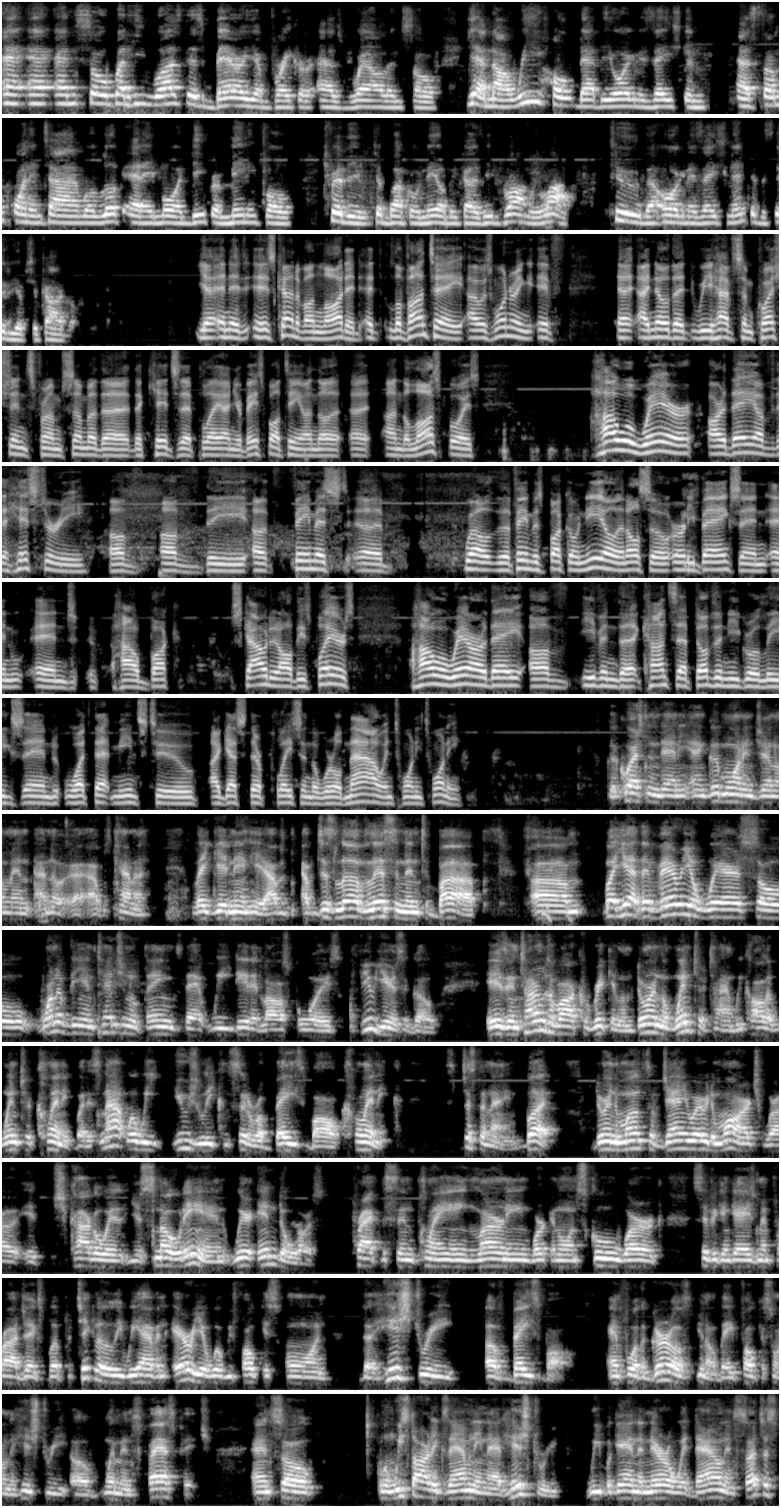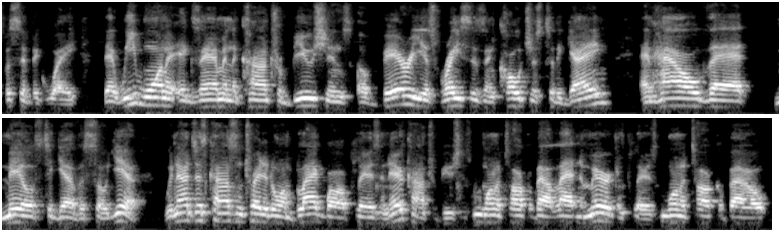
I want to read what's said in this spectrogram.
And, and, and, so, but he was this barrier breaker as well. And so, yeah, now we hope that the organization at some point in time will look at a more deeper, meaningful tribute to Buck O'Neil because he brought a lot to the organization and to the city of Chicago. Yeah, and it is kind of unlauded. LaVonte, I was wondering if I know that we have some questions from some of the the kids that play on your baseball team on the uh, on the Lost Boyz. How aware are they of the history of of the uh, famous uh, well, the famous Buck O'Neil and also Ernie Banks and and and how Buck scouted all these players. How aware are they of even the concept of the Negro Leagues and what that means to, I guess, their place in the world now in 2020? Good question, Danny, and good morning, gentlemen. I know I was kind of late getting in here. I was I just love listening to Bob. Um, but yeah, they're very aware. So one of the intentional things that we did at Lost Boyz a few years ago is in terms of our curriculum during the winter time, we call it winter clinic, but it's not what we usually consider a baseball clinic. It's just a name. But during the months of January to March, where it, Chicago you're snowed in, we're indoors practicing, playing, learning, working on schoolwork, civic engagement projects. But particularly, we have an area where we focus on the history of baseball. And for the girls, you know, they focus on the history of women's fast pitch. And so when we started examining that history, we began to narrow it down in such a specific way that we want to examine the contributions of various races and cultures to the game and how that melds together. So, yeah, we're not just concentrated on black ball players and their contributions. We want to talk about Latin American players. We want to talk about,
